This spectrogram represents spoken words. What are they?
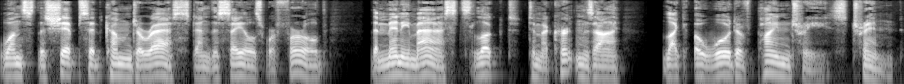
Once the ships had come to rest and the sails were furled, the many masts looked, to McCurtin's eye, like a wood of pine trees trimmed.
